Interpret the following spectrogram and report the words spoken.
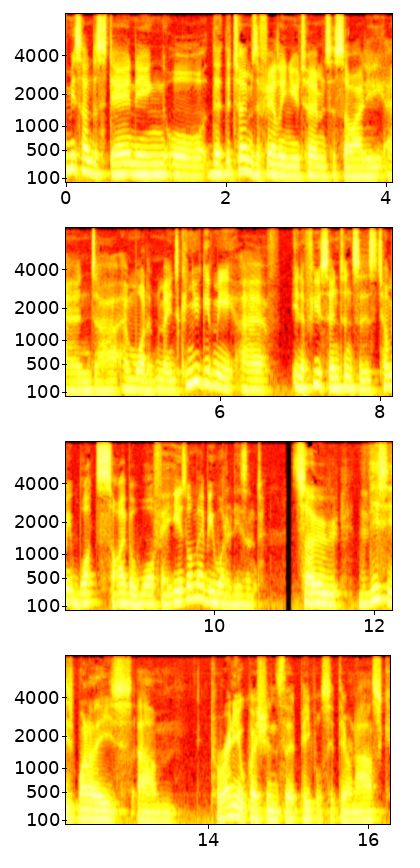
misunderstanding or the, the terms are fairly new term in society and uh, and what it means. Can you give me uh, in a few sentences tell me what cyber warfare is or maybe what it isn't? So this is one of these um, perennial questions that people sit there and ask.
